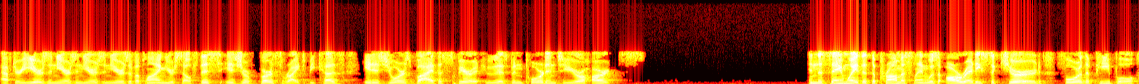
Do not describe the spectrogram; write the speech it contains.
after years and years and years and years of applying yourself. This is your birthright because it is yours by the Spirit who has been poured into your hearts. In the same way that the promised land was already secured for the people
